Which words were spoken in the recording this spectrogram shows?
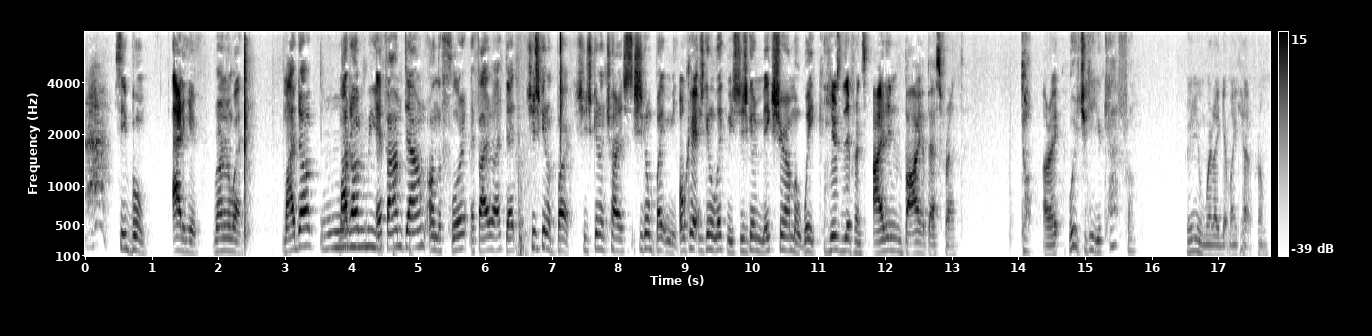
Ah. See, boom, out of here, running away. My dog, my dog. If I'm down on the floor, if I like that, she's gonna bark. She's gonna try to. She's gonna bite me. Okay. She's gonna lick me. She's gonna make sure I'm awake. Here's the difference. I didn't buy a best friend. Duh. All right. Where did you get your cat from? What do you mean? Where'd I get my cat from?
